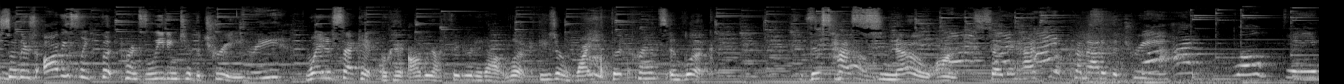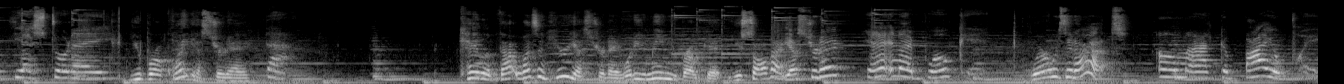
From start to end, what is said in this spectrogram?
So there's obviously footprints leading to the tree. three. Wait a second. Okay, Aubrey, I figured it out. Look, these are white footprints, and look, this has snow on it. So they had to have come out of the tree. I broke it yesterday. You broke what yesterday? That. Caleb, that wasn't here yesterday. What do you mean you broke it? You saw that yesterday? Yeah, and I broke it. Where was it at? Um, at the fireplace.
